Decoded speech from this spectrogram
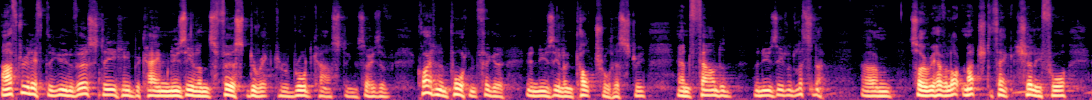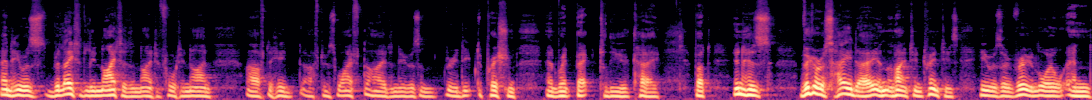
after he left the university, he became New Zealand's first director of broadcasting. So he's a, quite an important figure in New Zealand cultural history and founded the New Zealand Listener. Um, so we have a lot much to thank Shelley for. And he was belatedly knighted in 1949 after, he after his wife died and he was in very deep depression and went back to the UK. But in his vigorous heyday in the 1920s, he was a very loyal and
